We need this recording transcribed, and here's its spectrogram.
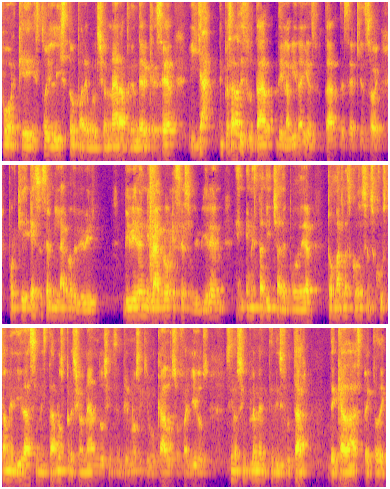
porque estoy listo para evolucionar, aprender, crecer y ya, empezar a disfrutar de la vida y a disfrutar de ser quien soy, porque ese es el milagro de vivir. Vivir en milagro es eso, vivir en, en, esta dicha de poder tomar las cosas en su justa medida sin estarnos presionando, sin sentirnos equivocados o fallidos, sino simplemente disfrutar de cada aspecto de,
